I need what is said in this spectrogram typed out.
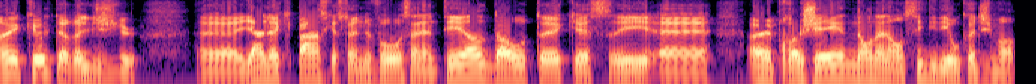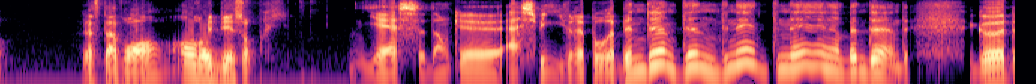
un culte religieux. Euh, Il y en a qui pensent que c'est un nouveau Silent Hill, d'autres euh, que c'est euh, un projet non annoncé d'Hideo Kojima. Reste à voir, on va être bien surpris. Yes, donc euh, à suivre pour. Good.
